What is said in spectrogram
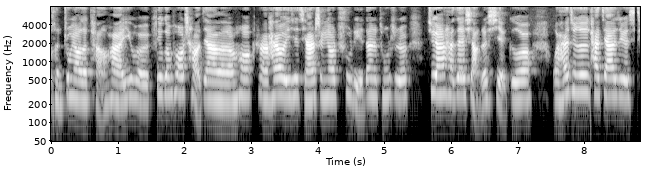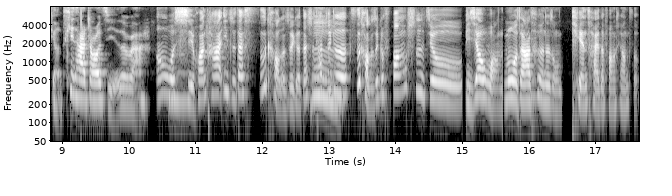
很重要的谈话，一会儿又跟朋友吵架了，然后还还有一些其他事情要处理，但是同时居然还在想着写歌。我还觉得他家的这个挺替他着。着急的吧？嗯，我喜欢他一直在思考的这个，但是他这个思考的这个方式就比较往莫扎特那种天才的方向走。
